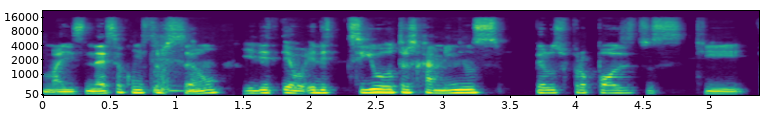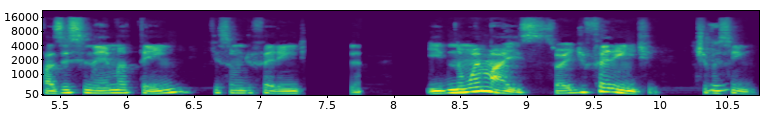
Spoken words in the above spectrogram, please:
Mas nessa construção, ele, deu, ele seguiu outros caminhos pelos propósitos que fazer cinema tem, que são diferentes. né? E não é mais, só é diferente. Tipo Hum. assim.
